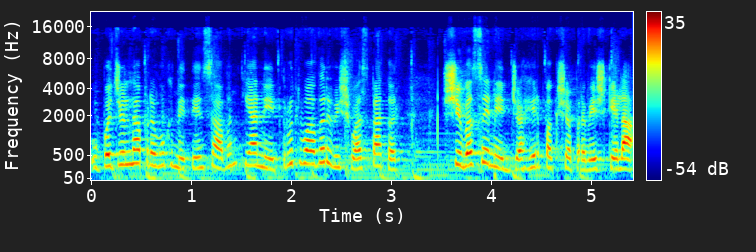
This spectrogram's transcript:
उपजिल्हा प्रमुख नितीन सावंत या नेतृत्वावर विश्वास टाकत शिवसेनेत जाहीर पक्षप्रवेश केला.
